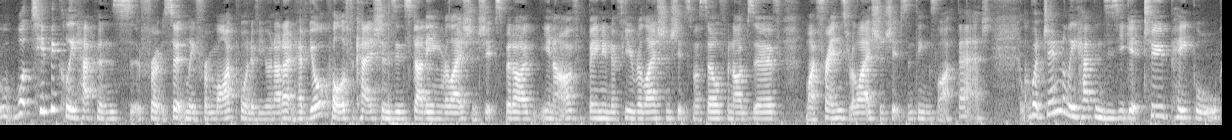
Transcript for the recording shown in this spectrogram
what typically happens, for, certainly from my point of view, and I don't have your qualifications in studying relationships, but I, you know, I've been in a few relationships myself and I observe my friends' relationships and things like that. What generally happens is you get two people,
